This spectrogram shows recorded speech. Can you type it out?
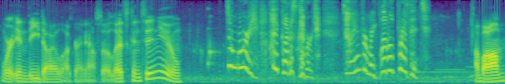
we're in the dialogue right now. So let's continue. Don't worry, I've got us covered. Time for my little present. A bomb.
